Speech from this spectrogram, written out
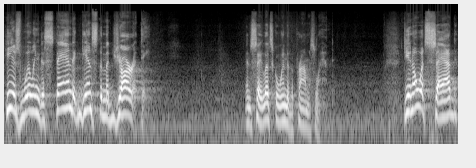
He is willing to stand against the majority and say, let's go into the promised land. Do you know what's sad?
